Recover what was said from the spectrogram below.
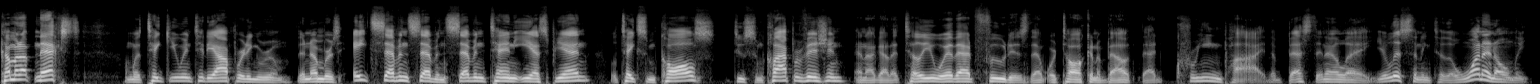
Coming up next, I'm going to take you into the operating room. The number is 877 710 ESPN. We'll take some calls, do some clap revision, and I got to tell you where that food is that we're talking about that cream pie, the best in LA. You're listening to the one and only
